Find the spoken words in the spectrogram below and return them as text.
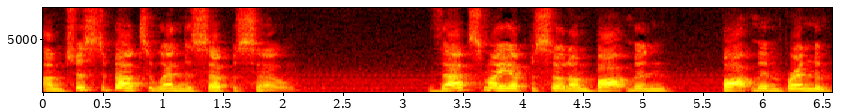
I'm just about to end this episode. That's my episode on Botman, Botman Brendam.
